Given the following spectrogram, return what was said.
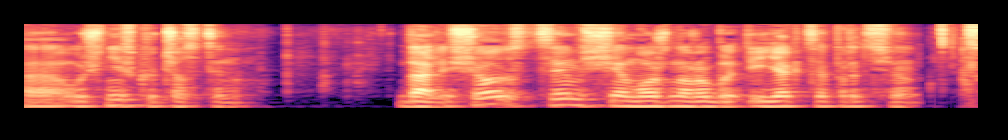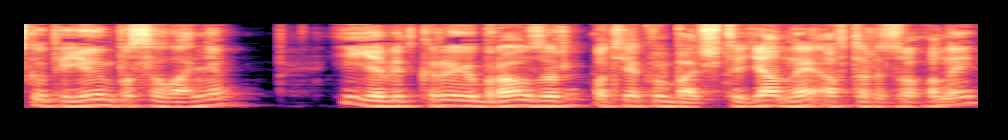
е, учнівську частину. Далі, що з цим ще можна робити і як це працює? Скопіюємо посилання, і я відкрию браузер. От як ви бачите, я не авторизований.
